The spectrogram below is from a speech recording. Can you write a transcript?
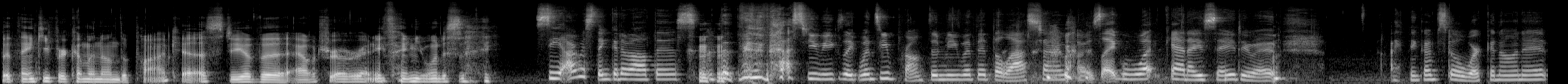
but thank you for coming on the podcast. Do you have the outro or anything you want to say? See, I was thinking about this but for the past few weeks. Like, once you prompted me with it the last time, I was like, what can I say to it? I think I'm still working on it,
